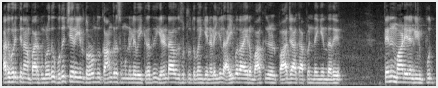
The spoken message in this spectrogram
அது குறித்து நாம் பார்க்கும்பொழுது புதுச்சேரியில் தொடர்ந்து காங்கிரஸ் முன்னிலை வைக்கிறது இரண்டாவது சுற்று துவங்கிய நிலையில் ஐம்பதாயிரம் வாக்குகள் பாஜக பின்தங்கியிருந்தது. தென் மாநிலங்களில் புத்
